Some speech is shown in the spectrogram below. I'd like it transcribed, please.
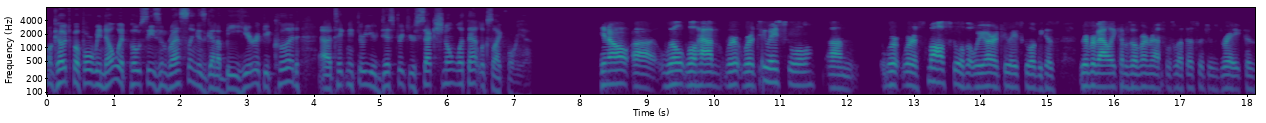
Well, Coach, before we know it, postseason wrestling is going to be here. If you could uh, take me through your district, your sectional, what that looks like for you. You know, uh, we'll we'll have we're we're a two A school. Um, we're we're a small school, but we are a two A school because River Valley comes over and wrestles with us, which is great because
